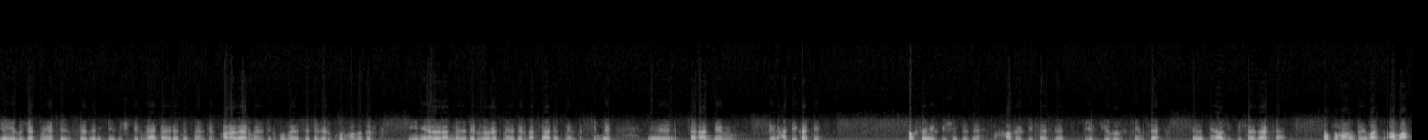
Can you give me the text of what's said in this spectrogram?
yayılacak müesseseleri geliştirmeye gayret etmelidir. Para vermelidir. Bu müesseseleri kurmalıdır. Dini öğrenmelidir, öğretmelidir, nasihat etmelidir. Şimdi e, efendim bir hakikati çok zayıf bir şekilde, hafif bir sesle, bir cılız kimse şöyle birazcık bir söylerse toplum onu duymaz. Ama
